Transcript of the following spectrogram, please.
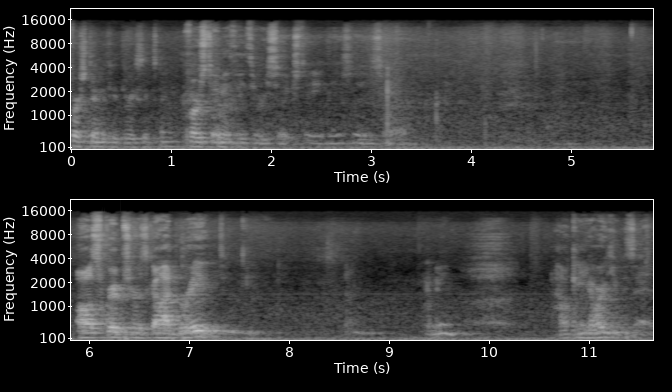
First Timothy three sixteen. First Timothy three sixteen. This is uh, all Scripture is God breathed. I mean, how can you argue with that?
